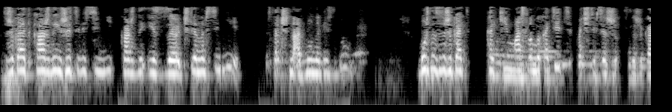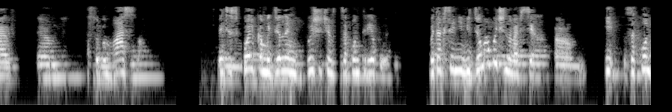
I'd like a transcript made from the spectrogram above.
Зажигает каждый из жителей семьи, каждый из э, членов семьи. Достаточно одну на весь дом. Можно зажигать каким маслом вы хотите. Почти все зажигают э, особым маслом. Видите, сколько мы делаем выше, чем закон требует. Мы так все не ведем обычно во всех. И закон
